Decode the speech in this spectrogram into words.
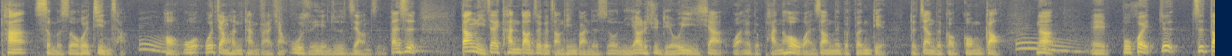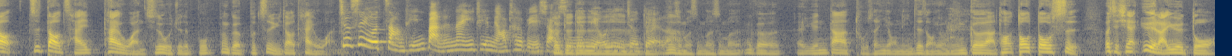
它什么时候会进场。嗯，好，我我讲很坦白，讲务实一点就是这样子。但是当你在看到这个涨停板的时候，你要去留意一下晚那个盘后晚上那个分点的这样的个公告。那诶不会就知道知道才太晚，其实我觉得不那个不至于到太晚。就是有涨停板的那一天，你要特别小心留意就对了。那什么什么什么那个元大土城永宁这种永宁哥啊，都都都是，而且现在越来越多。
